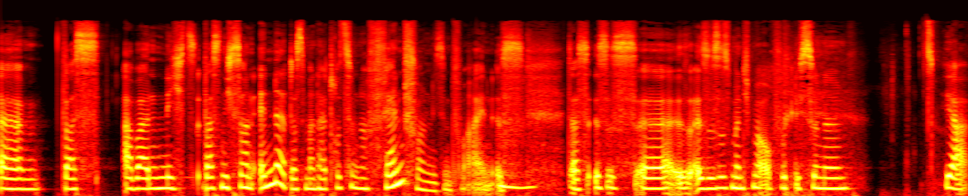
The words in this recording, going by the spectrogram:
Ähm, was aber nichts, was nicht daran ändert, dass man halt trotzdem noch Fan von diesem Verein ist. Das ist es, äh, also es ist manchmal auch wirklich so eine, ja,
